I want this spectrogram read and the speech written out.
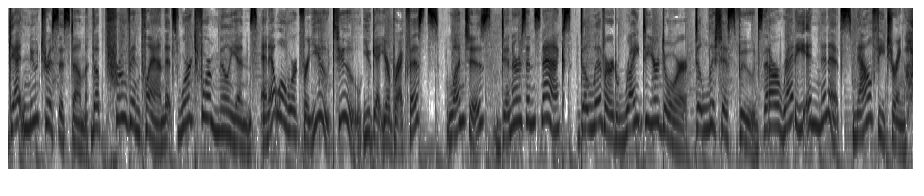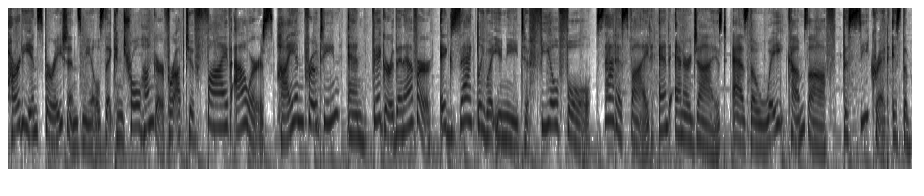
Get Nutrisystem, the proven plan that's worked for millions, and it will work for you too. You get your breakfasts, lunches, dinners, and snacks delivered right to your door. Delicious foods that are ready in minutes. Now featuring hearty inspirations meals that control hunger for up to five hours. High in protein and bigger than ever. Exactly what you need to feel full, satisfied, and energized as the weight comes off. The secret is the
